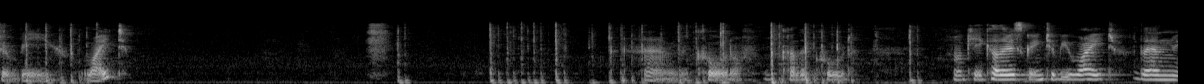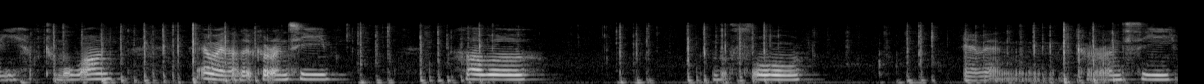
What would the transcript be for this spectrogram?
to be white. And the code of color code. Okay color is going to be white. Then we have to move on. Have another currency hover before and then currency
